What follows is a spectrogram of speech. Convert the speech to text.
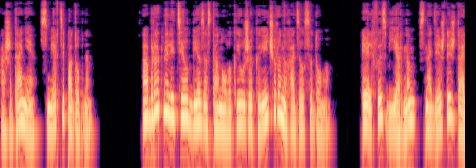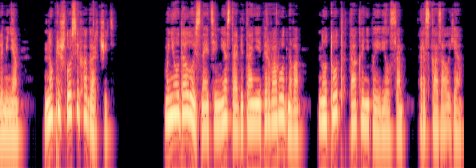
Ожидание смерти подобно. Обратно летел без остановок и уже к вечеру находился дома. Эльфы с Бьерном с надеждой ждали меня, но пришлось их огорчить. Мне удалось найти место обитания первородного, но тот так и не появился, рассказал я.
